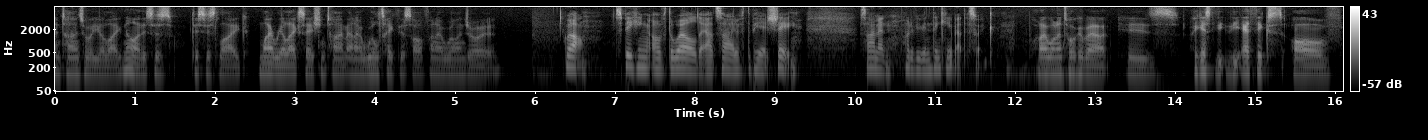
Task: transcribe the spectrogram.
and times where you're like, no, this is this is like my relaxation time, and I will take this off and I will enjoy it. Well, speaking of the world outside of the PhD, Simon, what have you been thinking about this week? What I want to talk about is, I guess, the, the ethics of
